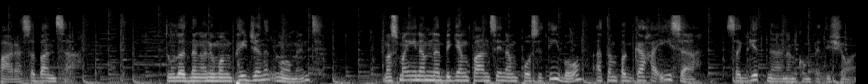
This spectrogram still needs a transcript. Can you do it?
para sa bansa. Tulad ng anumang pageant moment, mas mainam na bigyang pansin ang positibo at ang pagkakaisa sa gitna ng kompetisyon.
